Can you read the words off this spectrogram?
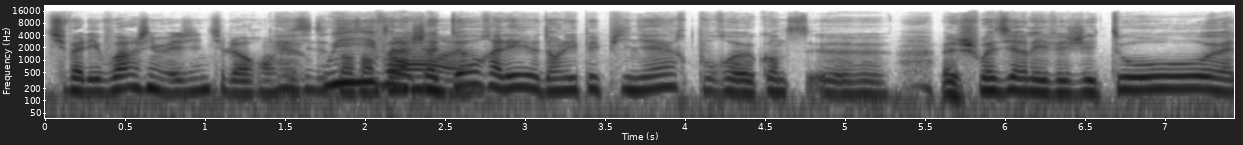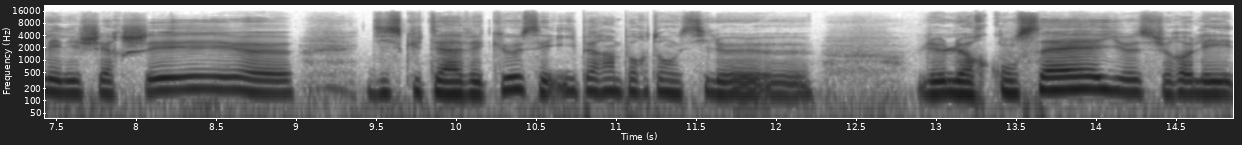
Tu vas les voir, j'imagine, tu leur rends visite de oui, temps en voilà, temps. euh. j'adore aller dans les pépinières pour euh, quand, euh, bah, choisir les végétaux, euh, aller les chercher, euh, discuter avec eux. C'est hyper important aussi le, leurs conseils sur les.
